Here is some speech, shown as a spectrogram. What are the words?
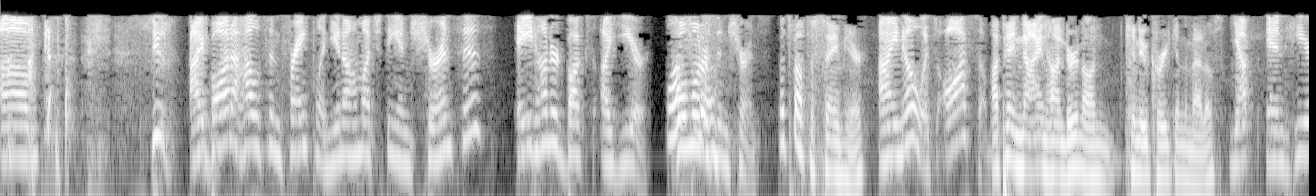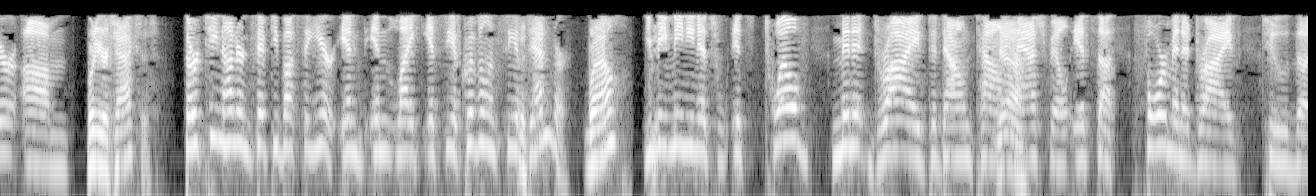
Um, dude, I bought a house in Franklin. You know how much the insurance is? Eight hundred bucks a year. Well, Homeowners about- insurance. That's about the same here. I know it's awesome. I pay nine hundred on Canoe Creek in the Meadows. yep. And here, um, What are your taxes? thirteen hundred and fifty bucks a year. In in like it's the equivalency of It's- Denver. Well, You mean meaning it's it's twelve minute drive to downtown Yeah. Nashville. It's a four minute drive to the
